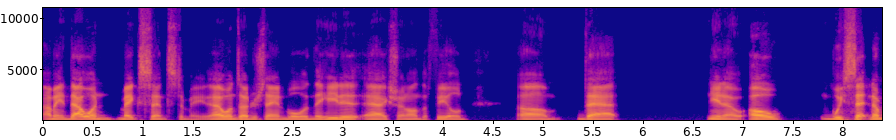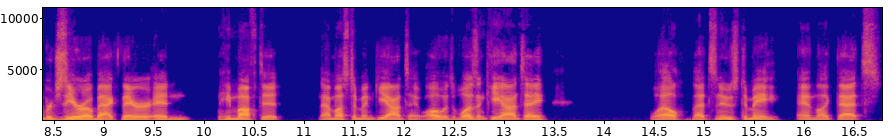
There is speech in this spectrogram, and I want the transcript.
I mean, that one makes sense to me. That one's understandable in the heated action on the field. Um, that you know, oh, we set number zero back there and he muffed it. That must have been Keionte. Well, it wasn't Keionte. Well, that's news to me. And like that's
